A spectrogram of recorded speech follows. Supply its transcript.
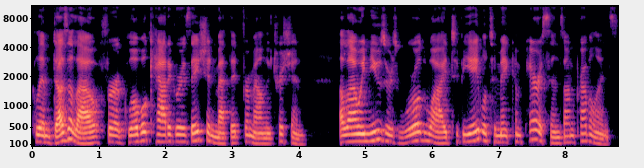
GLIM does allow for a global categorization method for malnutrition, allowing users worldwide to be able to make comparisons on prevalence.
